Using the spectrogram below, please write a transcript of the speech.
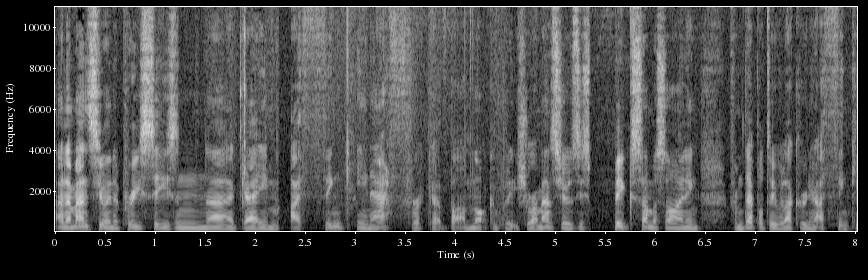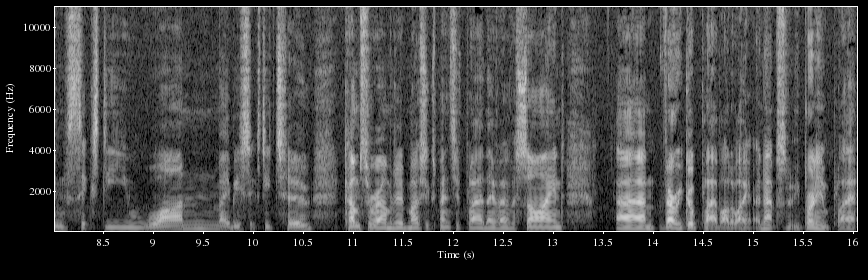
And Amancio in a pre-season uh, game, I think in Africa, but I'm not completely sure. Amancio is this big summer signing from Deportivo La Coruña, I think in 61, maybe 62. Comes to Real Madrid, most expensive player they've ever signed. Um, very good player, by the way, an absolutely brilliant player.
